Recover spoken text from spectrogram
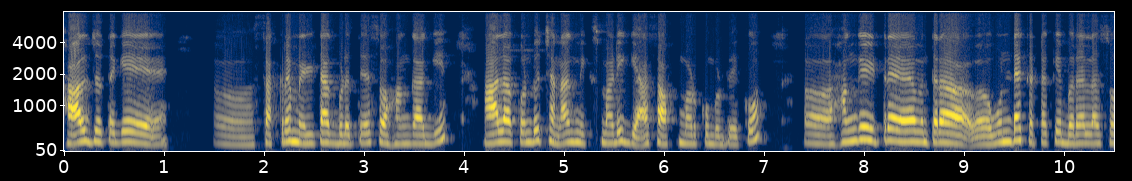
ಹಾಲ್ ಜೊತೆಗೆ ಸಕ್ಕರೆ ಮೆಲ್ಟ್ ಆಗ್ಬಿಡುತ್ತೆ. ಸೊ ಹಂಗಾಗಿ ಹಾಲು ಹಾಕೊಂಡು ಚೆನ್ನಾಗಿ ಮಿಕ್ಸ್ ಮಾಡಿ ಗ್ಯಾಸ್ ಆಫ್ ಮಾಡ್ಕೊಂಡ್ಬಿಡ್ಬೇಕು. ಹಂಗೆ ಇಟ್ರೆ ಒಂಥರ ಉಂಡೆ ಕಟ್ಟಕ್ಕೆ ಬರಲ್ಲ. ಸೊ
